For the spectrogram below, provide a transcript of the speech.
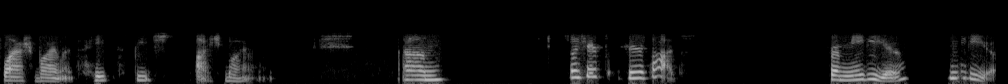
slash violence, hate speech slash violence. Um, so here, here are your thoughts. From media, media,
